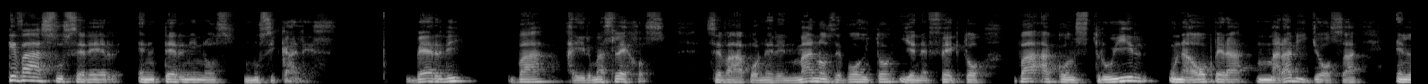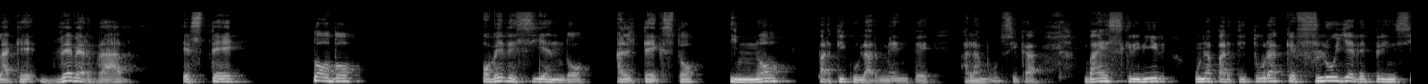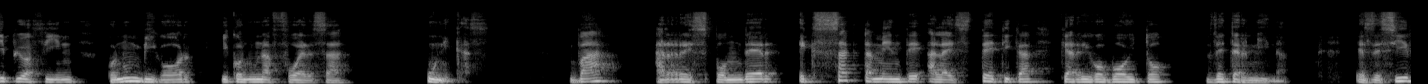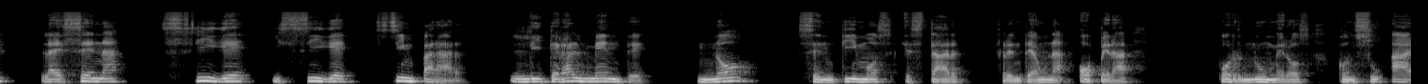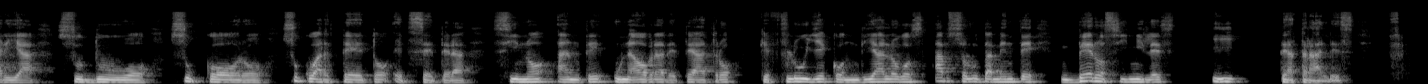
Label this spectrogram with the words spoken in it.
¿qué va a suceder en términos musicales? Verdi va a ir más lejos se va a poner en manos de Boito y en efecto va a construir una ópera maravillosa en la que de verdad esté todo obedeciendo al texto y no particularmente a la música. Va a escribir una partitura que fluye de principio a fin con un vigor y con una fuerza únicas. Va a responder exactamente a la estética que Arrigo Boito determina. Es decir, la escena sigue y sigue sin parar. Literalmente no sentimos estar frente a una ópera por números con su aria, su dúo, su coro, su cuarteto, etcétera, sino ante una obra de teatro que fluye con diálogos absolutamente verosímiles y teatrales.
